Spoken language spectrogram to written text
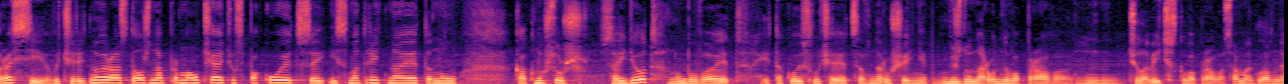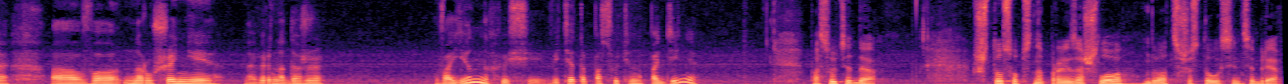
Россия в очередной раз должна промолчать, успокоиться и смотреть на это, ну, как, ну что ж, сойдет, ну, бывает, и такое случается в нарушении международного права, человеческого права, самое главное, а, в нарушении, наверное, даже военных вещей, ведь это, по сути, нападение? По сути, да. Что, собственно, произошло 26 сентября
